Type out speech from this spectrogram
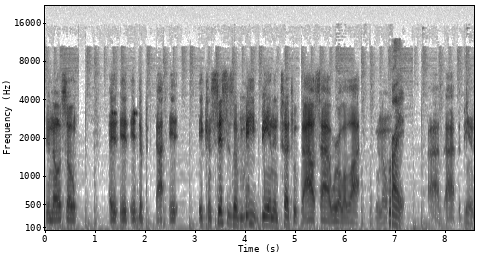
You know, so it it it it, it consists of me being in touch with the outside world a lot. You know, right. I, I have to be in,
